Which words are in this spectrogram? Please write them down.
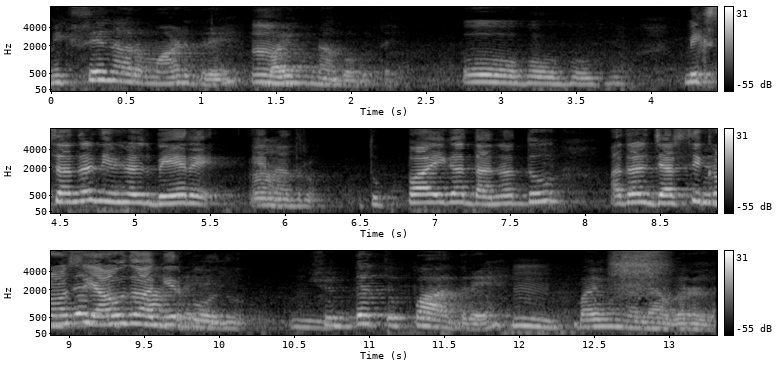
ಮಿಕ್ಸ್ ಏನಾದ್ರು ಮಾಡಿದ್ರೆ ಬಾಯಿ ಹುಣ್ಣಾಗೋಗುತ್ತೆ ಓ ಹೋ ಹೋ ಮಿಕ್ಸ್ ಅಂದ್ರೆ ನೀವು ಹೇಳುದು ಬೇರೆ ಏನಾದ್ರು. ತುಪ್ಪ ಈಗ ದನದ್ದು ಅದ್ರಲ್ಲಿ ಜರ್ಸಿ ಕ್ರಾಸ್ ಯಾವುದು ಆಗಿರ್ಬೋದು. ಶುದ್ಧ ತುಪ್ಪ ಆದ್ರೆ ಬಾಯಿ ಹುಣ್ಣೆಲ್ಲ ಬರಲ್ಲ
